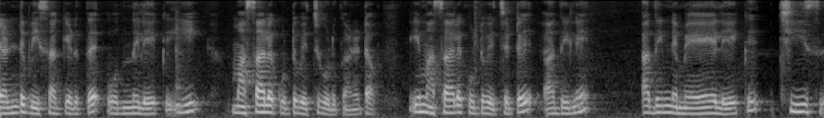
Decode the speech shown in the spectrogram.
രണ്ട് പീസാക്കി എടുത്ത് ഒന്നിലേക്ക് ഈ മസാലക്കൂട്ട് വെച്ച് കൊടുക്കുകയാണ് കേട്ടോ ഈ മസാലക്കൂട്ട് വെച്ചിട്ട് അതിന് അതിന്റെ മേലേക്ക് ചീസ്.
